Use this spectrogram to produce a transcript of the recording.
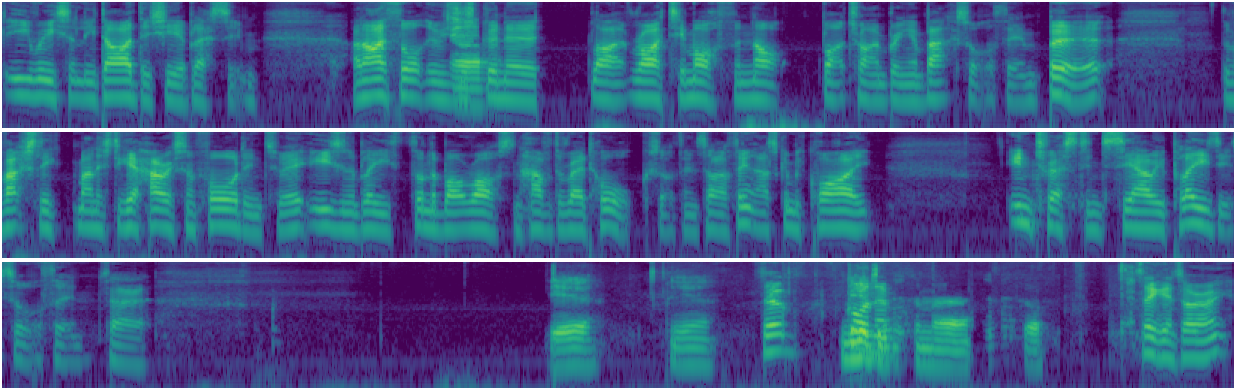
he recently died this year, bless him, and I thought they was just Yeah. gonna like write him off and not like try and bring him back sort of thing, but. They've actually managed to get Harrison Ford into it. He's be Thunderbolt Ross and have the Red Hulk sort of thing. So I think that's going to be quite interesting to see how he plays it, sort of thing. So, Yeah, yeah. so go on then. some, uh, stuff. Say again, sorry, mate.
